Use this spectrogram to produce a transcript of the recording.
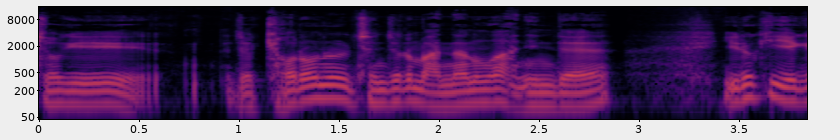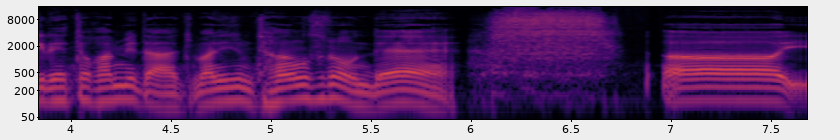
저기 저 결혼을 전제로 만나는 거 아닌데 이렇게 얘기를 했다고 합니다. 많이 좀 당황스러운데 어, 이-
